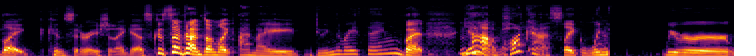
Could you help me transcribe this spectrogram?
like consideration, I guess. Because sometimes I'm like, am I doing the right thing? But yeah, Mm-hmm. podcasts. Like when we were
